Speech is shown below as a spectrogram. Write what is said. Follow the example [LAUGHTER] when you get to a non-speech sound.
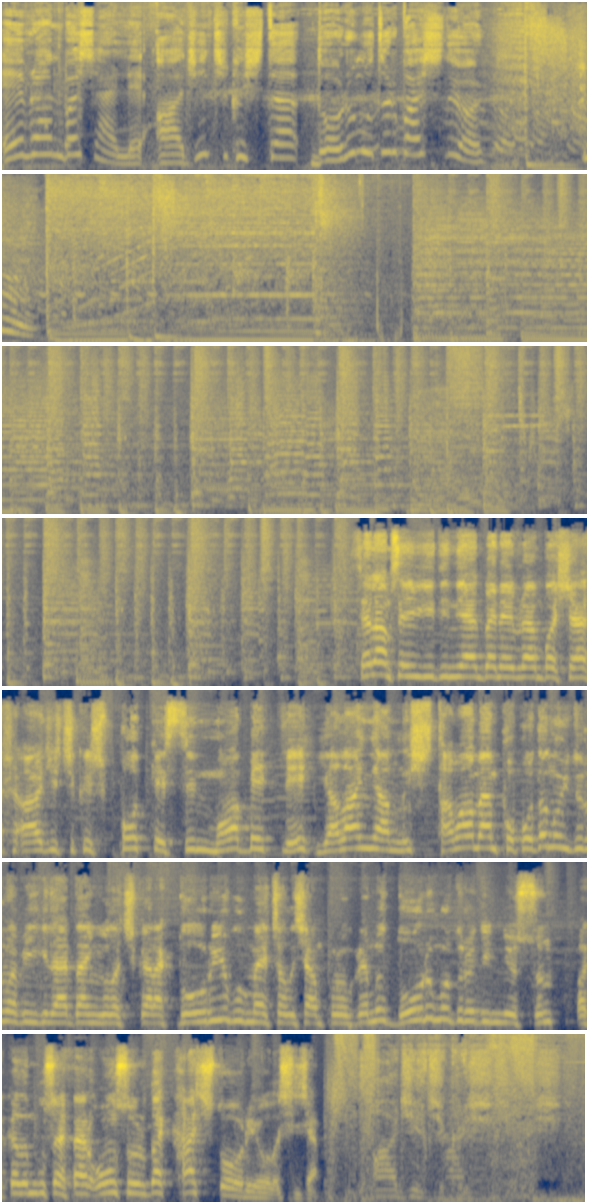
Evren Başer'le acil çıkışta doğru mudur başlıyor. Selam sevgili dinleyen ben Evren Başar. Acil Çıkış Podcast'in muhabbetli, yalan yanlış, tamamen popodan uydurma bilgilerden yola çıkarak doğruyu bulmaya çalışan programı Doğru Mudur'u dinliyorsun. Bakalım bu sefer 10 soruda kaç doğruya ulaşacağım. Acil Çıkış.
